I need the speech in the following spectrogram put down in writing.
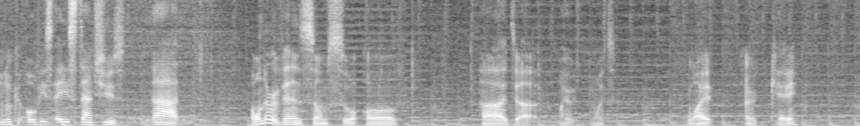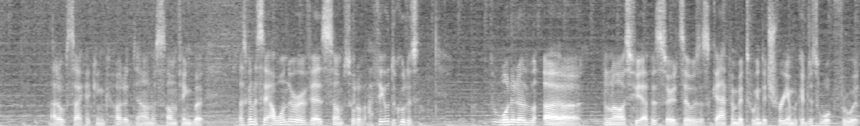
Look at all these A statues. Ah, I wonder if there's some sort of uh, wait, what? Why? Okay. That looks like I can cut it down or something, but I was gonna say, I wonder if there's some sort of, I think what the coolest, one of the uh, last few episodes, there was this gap in between the tree and we could just walk through it.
